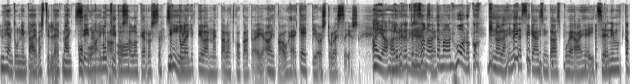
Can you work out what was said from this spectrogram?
yhden tunnin päivästä silleen, että mä en koko Siinä on aikaa luki tuossa ole. lokerossa. Sitten Niin. tuleekin tilanne, että alat kokata ja ai kauhea. Keittiö olisi tulessa, jos... Ai jaha, Minä- yritätkö minä sä sanoa, sais. että mä oon huono kokki? No lähinnä tässä käänsin taas puheenaihe itseeni, mutta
